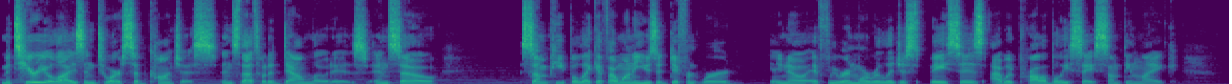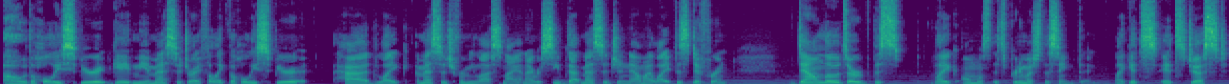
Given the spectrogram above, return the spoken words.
materialize into our subconscious. And so that's what a download is. And so some people, like if I want to use a different word, you know, if we were in more religious spaces, I would probably say something like, oh, the Holy Spirit gave me a message, or I felt like the Holy Spirit had like a message for me last night and I received that message and now my life is different. Downloads are this like almost it's pretty much the same thing. Like it's it's just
